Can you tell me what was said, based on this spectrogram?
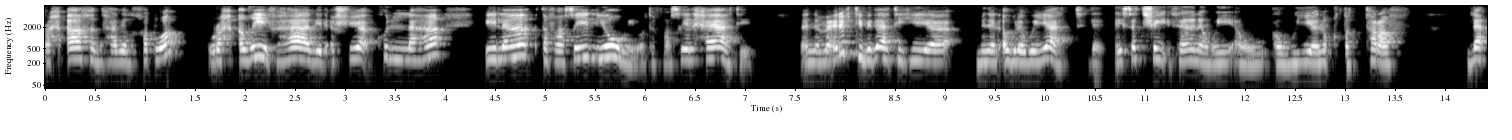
راح آخذ هذه الخطوة وراح أضيف هذه الأشياء كلها إلى تفاصيل يومي وتفاصيل حياتي. لأن معرفتي بذاتي هي من الأولويات ليست شيء ثانوي أو أو هي نقطة ترف لا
